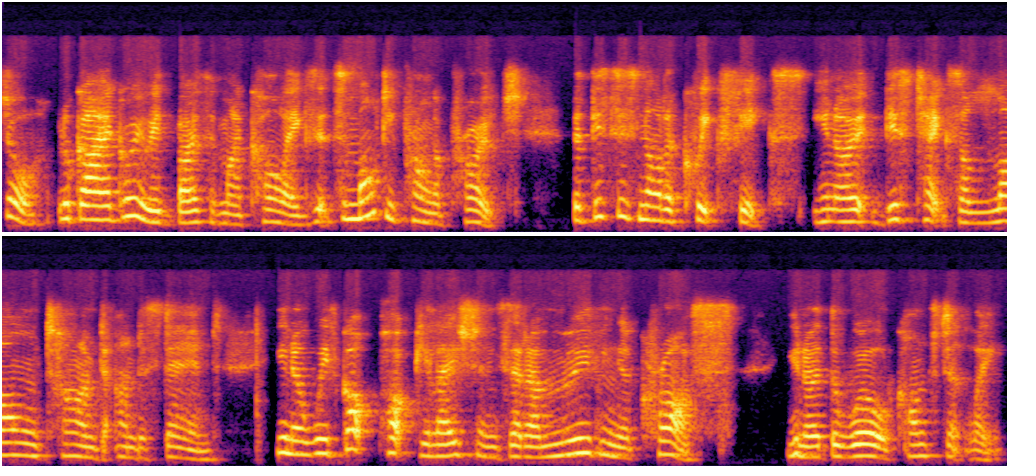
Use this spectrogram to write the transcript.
Sure. Look, I agree with both of my colleagues. It's a multi pronged approach, but this is not a quick fix. You know, this takes a long time to understand. You know, we've got populations that are moving across, you know, the world constantly.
